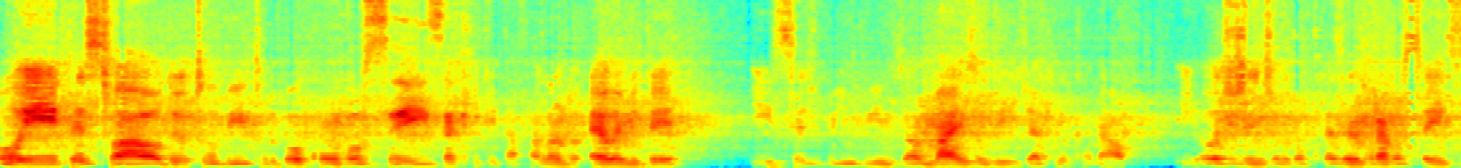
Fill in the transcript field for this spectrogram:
Oi pessoal do YouTube, tudo bom com vocês? Aqui quem tá falando é o MD e sejam bem-vindos a mais um vídeo aqui no canal. E hoje, gente, eu vou estar trazendo para vocês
